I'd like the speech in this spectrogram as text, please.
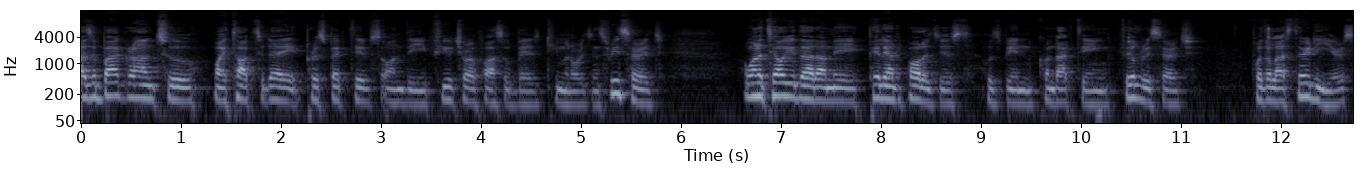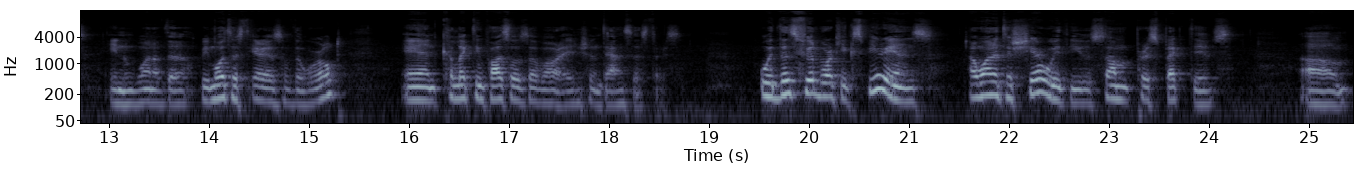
As a background to my talk today, Perspectives on the Future of Fossil Based Human Origins Research, I want to tell you that I'm a paleoanthropologist who's been conducting field research for the last 30 years in one of the remotest areas of the world and collecting fossils of our ancient ancestors. With this fieldwork experience, I wanted to share with you some perspectives, um,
